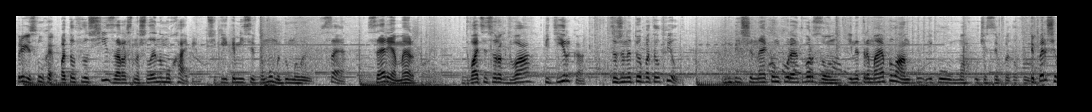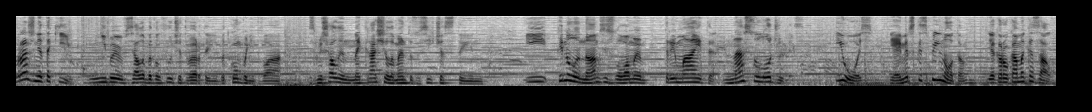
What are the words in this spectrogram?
Привіт, слухай, Battlefield 6 зараз на шаленому хайпі. Ще кілька місяців тому ми думали, все, серія мертва. 2042, п'ятірка, це вже не той Battlefield. Він більше не конкурент Warzone і не тримає планку, яку мав у часи Battlefield. І перші враження такі, ніби взяли Battlefield 4, Bad Company 2, змішали найкращі елементи з усіх частин і кинули нам зі словами Тримайте, насолоджуйтесь. І ось геймерська спільнота, яка роками казала:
